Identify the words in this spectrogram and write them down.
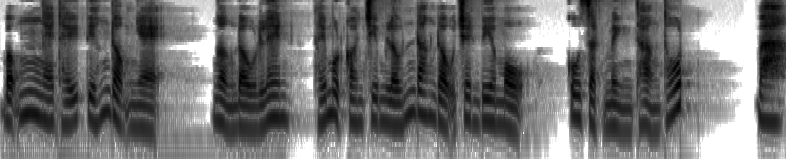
Bỗng nghe thấy tiếng động nhẹ, ngẩng đầu lên, Thấy một con chim lớn đang đậu trên bia mộ. Cô giật mình thảng thốt. Ba,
